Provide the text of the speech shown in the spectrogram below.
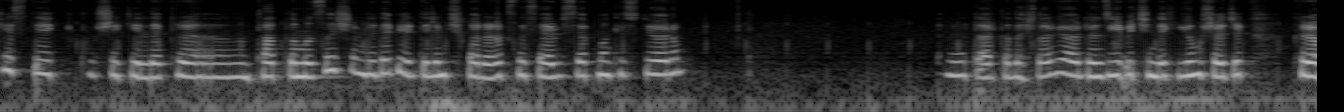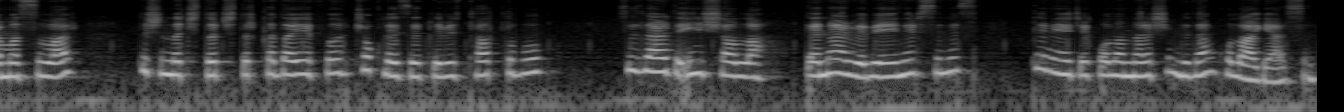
Kestik bu şekilde tatlımızı. Şimdi de bir dilim çıkararak size servis yapmak istiyorum. Evet arkadaşlar gördüğünüz gibi içindeki yumuşacık kreması var. Dışında çıtır çıtır kadayıfı. Çok lezzetli bir tatlı bu. Sizler de inşallah dener ve beğenirsiniz. Deneyecek olanlara şimdiden kolay gelsin.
